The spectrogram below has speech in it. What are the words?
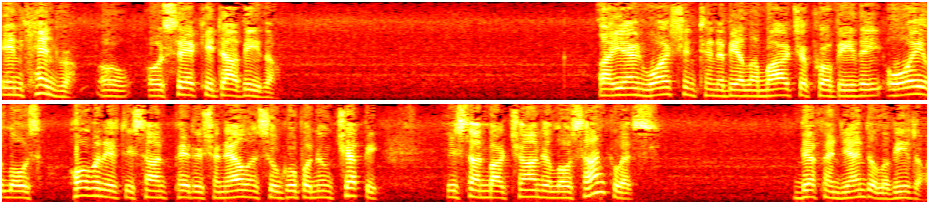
engendra o, o sea que da vida. Ayer en Washington había la marcha pro vida y hoy los jóvenes de San Pedro Chanel en su grupo Nunchepi están marchando en Los Ángeles defendiendo la vida.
